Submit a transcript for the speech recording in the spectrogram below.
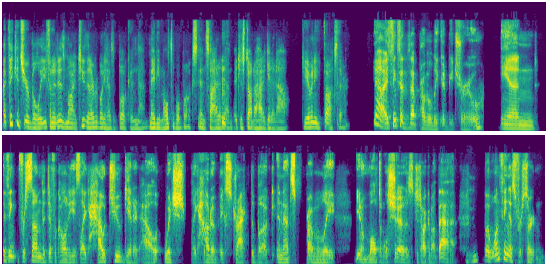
I think it's your belief, and it is mine too, that everybody has a book and that maybe multiple books inside of mm-hmm. them. They just don't know how to get it out. Do you have any thoughts there? Yeah, I think that that probably could be true. And I think for some, the difficulty is like how to get it out, which like how to extract the book. And that's probably, you know, multiple shows to talk about that. Mm-hmm. But one thing is for certain,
